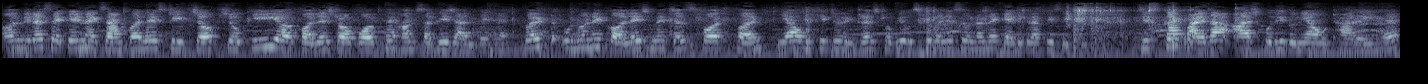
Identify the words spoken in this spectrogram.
और मेरा सेकेंड एग्ज़ाम्पल है स्टीव जॉब्स जो कि कॉलेज ड्रॉप आउट थे, हम सभी जानते हैं। बट उन्होंने कॉलेज में जस्ट फॉर फन या उनकी जो इंटरेस्ट होगी, उसकी वजह से उन्होंने कैलीग्राफी सीखी, जिसका फ़ायदा आज पूरी दुनिया उठा रही है।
